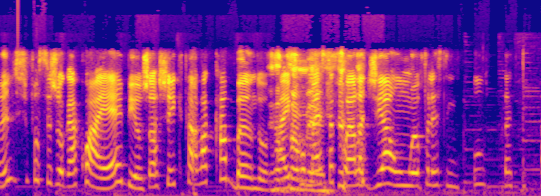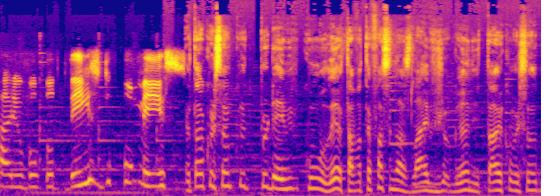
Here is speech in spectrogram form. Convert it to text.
antes de você jogar com a Abby, eu já achei que tava acabando. Eu Aí também. começa com ela dia 1. Eu falei assim, puta que pariu, voltou desde o começo. Eu tava conversando por DM com o Lê, eu tava até fazendo as lives jogando e tal, e conversando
